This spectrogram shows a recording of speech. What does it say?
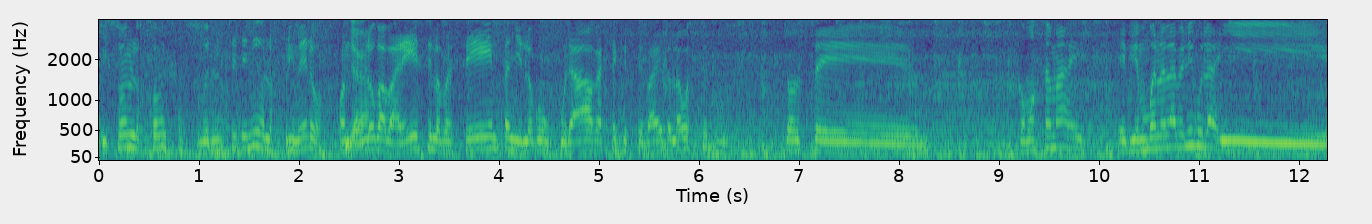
Y son los cómics son súper entretenidos, los primeros. Cuando Ya. el loco aparece, lo presentan y el loco un curado, ¿cachai? Que se va de toda la cuestión. Entonces, ¿cómo se llama? Es, bien buena la película y,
